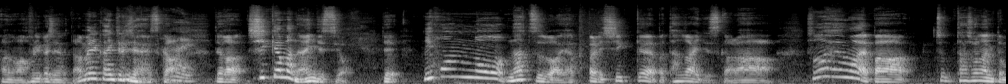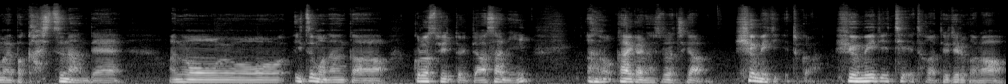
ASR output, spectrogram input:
あの、アフリカじゃなくてアメリカに行ってるじゃないですか。はいだから、湿気あんまないんですよ。で、日本の夏はやっぱり湿気がやっぱ高いですから、その辺はやっぱ、ちょっと多少なりともやっぱ過失なんで、あのーいつもなんか、クロスフィット行って朝に、あの、海外の人たちが、ヒュミディとか、ヒュミディティとかって言ってるから、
